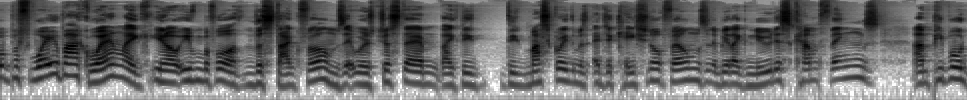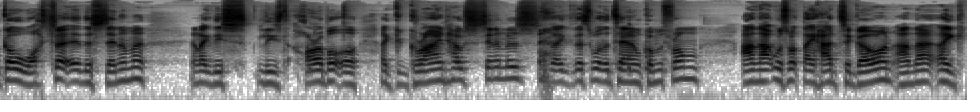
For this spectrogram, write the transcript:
But bef- way back when, like you know, even before the Stag films, it was just um like the they masquerade them as educational films, and it'd be like nudist camp things, and people would go watch it at the cinema, and like these these horrible like grindhouse cinemas, like that's where the term comes from. and that was what they had to go on, and that like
